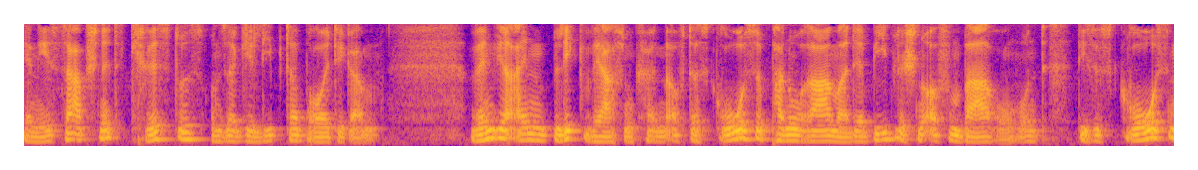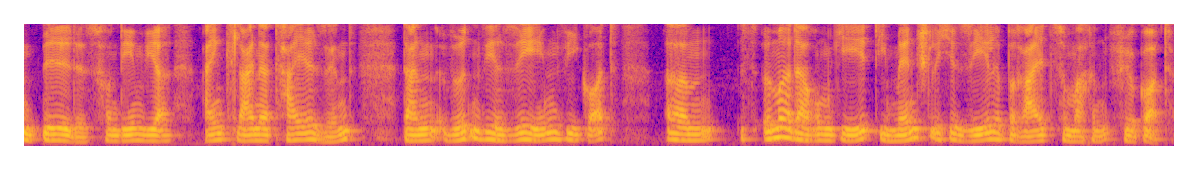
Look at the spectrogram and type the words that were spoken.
Der nächste Abschnitt, Christus, unser geliebter Bräutigam. Wenn wir einen Blick werfen können auf das große Panorama der biblischen Offenbarung und dieses großen Bildes, von dem wir ein kleiner Teil sind, dann würden wir sehen, wie Gott ähm, es immer darum geht, die menschliche Seele bereit zu machen für Gott.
